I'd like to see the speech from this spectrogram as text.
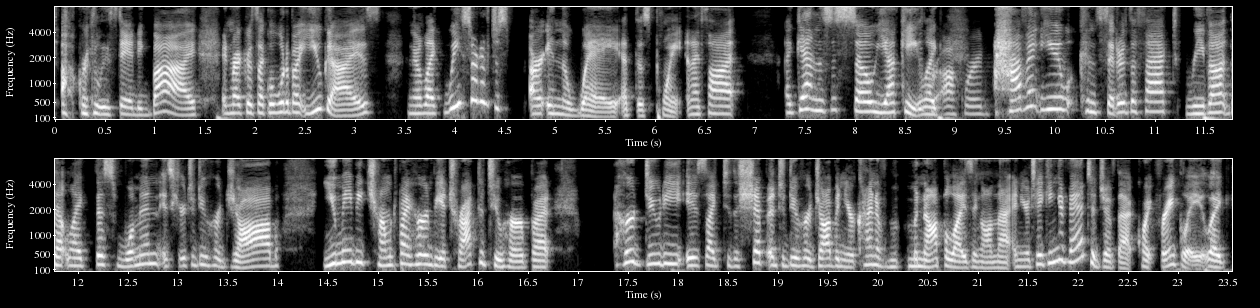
awkwardly standing by and records like well what about you guys? And they're like we sort of just are in the way at this point. And i thought again this is so yucky Super like awkward. haven't you considered the fact riva that like this woman is here to do her job? You may be charmed by her and be attracted to her but her duty is like to the ship and to do her job and you're kind of monopolizing on that and you're taking advantage of that quite frankly. Like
